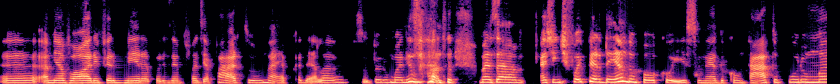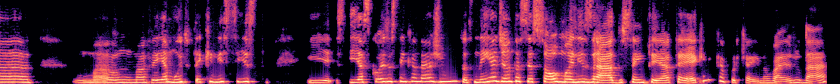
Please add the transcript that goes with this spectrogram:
Uh, a minha avó era enfermeira, por exemplo, fazia parto, na época dela, super humanizado, mas a, a gente foi perdendo um pouco isso, né, do contato por uma uma, uma veia muito tecnicista. E, e as coisas têm que andar juntas. Nem adianta ser só humanizado sem ter a técnica, porque aí não vai ajudar,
